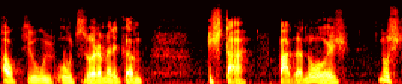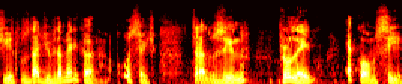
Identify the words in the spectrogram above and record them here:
ao que o, o Tesouro Americano está pagando hoje nos títulos da dívida americana. Ou seja, traduzindo para o leigo, é como se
